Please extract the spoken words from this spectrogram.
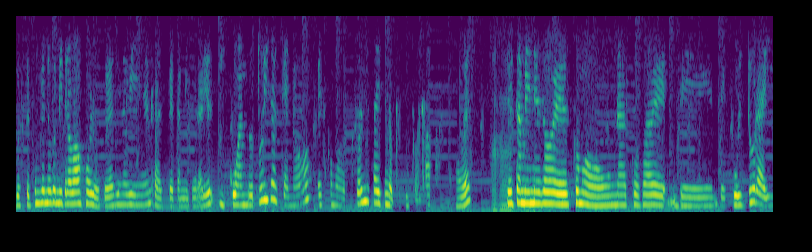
estoy cumpliendo con mi trabajo, lo estoy haciendo bien, respeta mis horarios. Y cuando tú dices que no, es como, pues él me está diciendo que sí con Rafa, ¿sabes? Entonces también eso es como una cosa de, de, cultura y,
